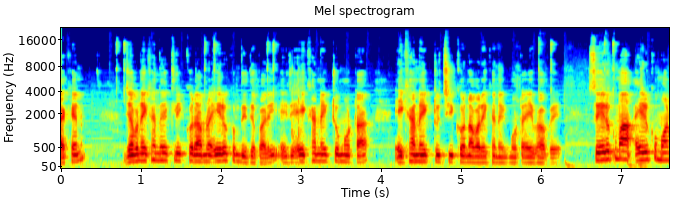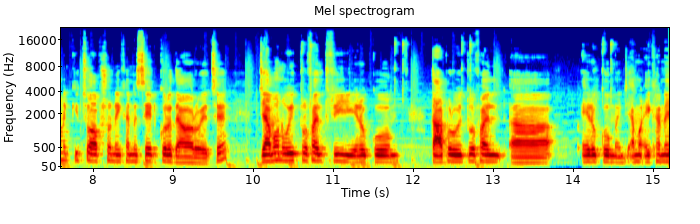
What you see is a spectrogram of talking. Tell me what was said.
দেখেন, যেমন এখান থেকে ক্লিক করে আমরা এরকম দিতে পারি, এই যে এখানে একটু মোটা, এখানে একটু চিকন, আবার এখানে মোটা এইভাবে। সো এরকম এরকম অনেক কিছু অপশন এখানে সেট করে দেওয়া রয়েছে, যেমন উইথ প্রোফাইল থ্রি এরকম, তারপর উইথ প্রোফাইল এরকম যেমন এখানে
